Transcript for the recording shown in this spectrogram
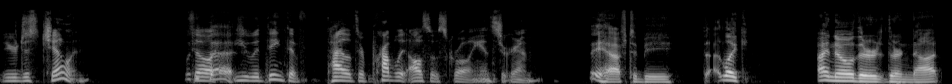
you're just chilling. Mm-hmm. Look so at that. you would think that pilots are probably also scrolling Instagram. They have to be. Like, I know they're they're not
